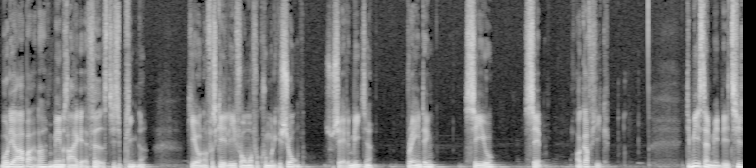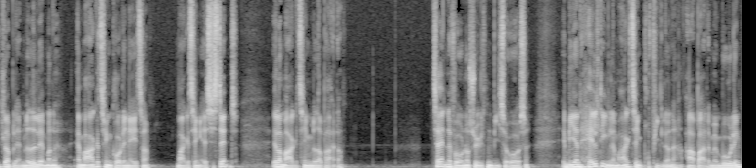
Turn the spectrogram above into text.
hvor de arbejder med en række af fagets discipliner, herunder forskellige former for kommunikation, sociale medier, branding, SEO, SEM og grafik. De mest almindelige titler blandt medlemmerne er marketingkoordinator, marketingassistent eller marketingmedarbejder. Tallene for undersøgelsen viser også, at mere end halvdelen af marketingprofilerne arbejder med måling,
